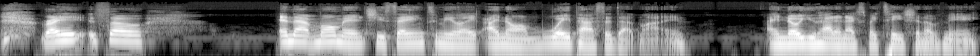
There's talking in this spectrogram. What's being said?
right? So in that moment, she's saying to me, like, I know I'm way past the deadline. I know you had an expectation of me,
